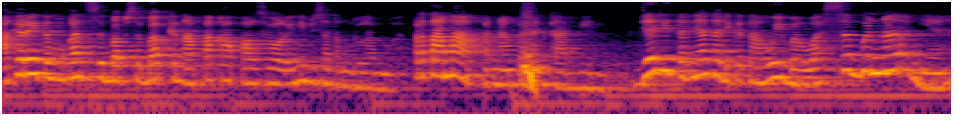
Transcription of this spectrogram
akhirnya ditemukan sebab-sebab kenapa kapal Seoul ini bisa tenggelam. Pertama, penambahan kabin. Jadi ternyata diketahui bahwa sebenarnya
